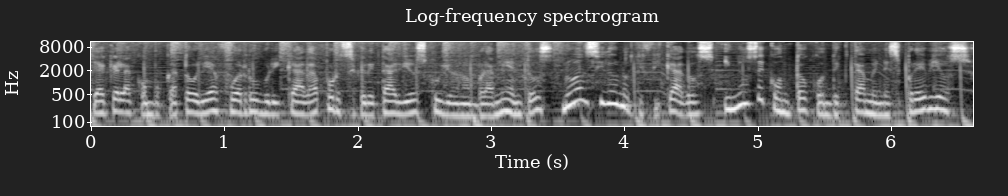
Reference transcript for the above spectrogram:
ya que la convocatoria fue rubricada por secretarios cuyos nombramientos no han sido notificados y no se contó con dictámenes previos.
